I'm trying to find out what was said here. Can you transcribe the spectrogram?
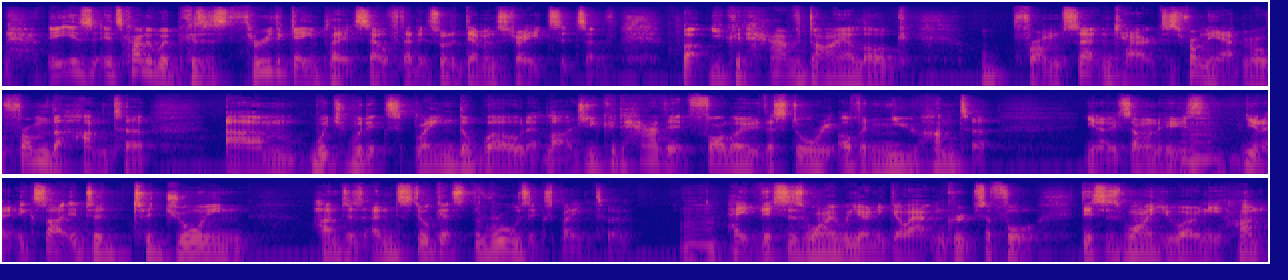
it is it's kind of weird because it's through the gameplay itself that it sort of demonstrates itself. But you could have dialogue from certain characters, from the Admiral, from the Hunter, um, which would explain the world at large. You could have it follow the story of a new hunter. You know, someone who's, you know, excited to to join hunters and still gets the rules explained to him. Hey, this is why we only go out in groups of four. This is why you only hunt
